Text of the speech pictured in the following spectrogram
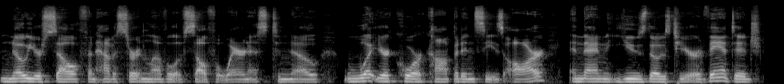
know yourself and have a certain level of self-awareness to know what your core competencies are and then use those to your advantage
